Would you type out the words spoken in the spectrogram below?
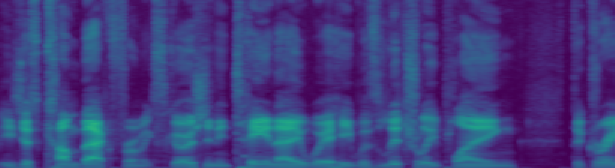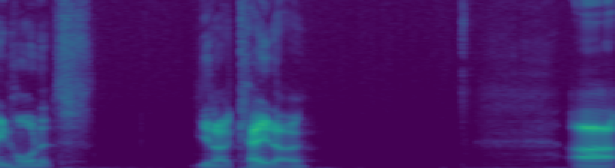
He's just come back from excursion in TNA where he was literally playing the Green Hornets, you know, Kato. Uh,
